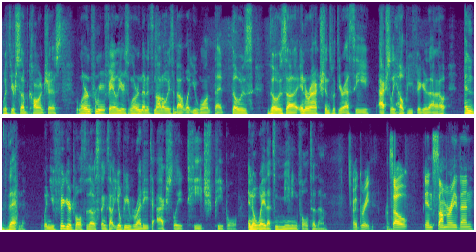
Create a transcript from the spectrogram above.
with your subconscious learn from your failures learn that it's not always about what you want that those those uh, interactions with your se actually help you figure that out and then when you figured both of those things out you'll be ready to actually teach people in a way that's meaningful to them agreed so in summary, then,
